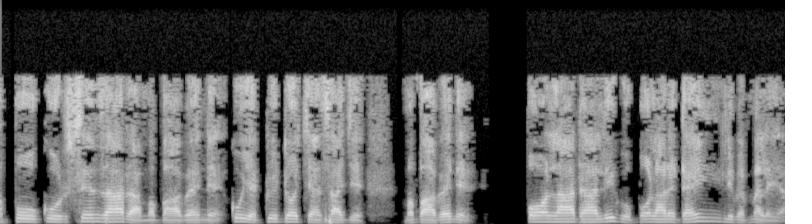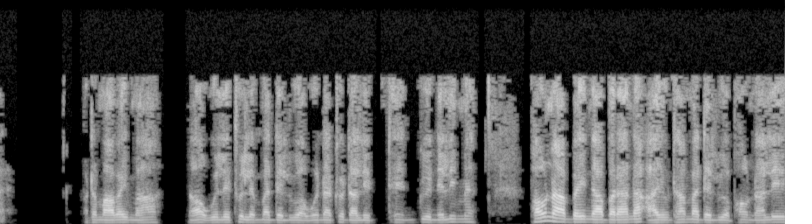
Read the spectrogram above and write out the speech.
အပူကိုစဉ်းစားတာမပါဘဲနဲ့ကိုယ့်ရဲ့တွေးတောကြံစားခြင်းမပါဘဲနဲ့ပေါ်လာတာလေးကိုပေါ်လာတဲ့တိုင်းလေးပဲမှတ်လိုက်ရတယ်ပထမပိုင်းမှာနော်ဝေလေထွက်လေမှတ်တဲ့လူကဝေနာထွက်တာလေးတွေ့နေလိမ့်မယ်ဖောင်းနာပိန်နာပရဏအာယုံထားမှတ်တဲ့လူကဖောင်းနာလေး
